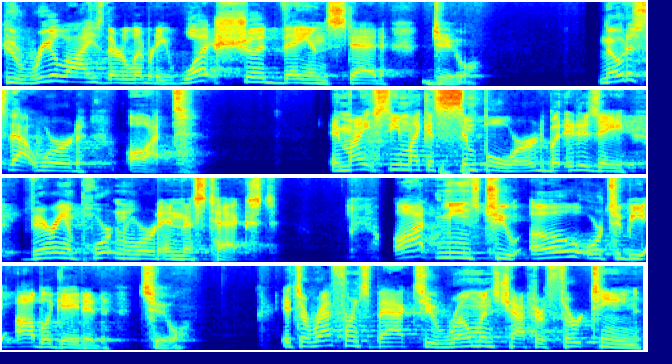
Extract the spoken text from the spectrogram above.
who realize their liberty, what should they instead do? Notice that word ought. It might seem like a simple word, but it is a very important word in this text. Ought means to owe or to be obligated to. It's a reference back to Romans chapter 13,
